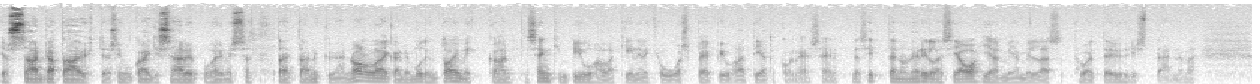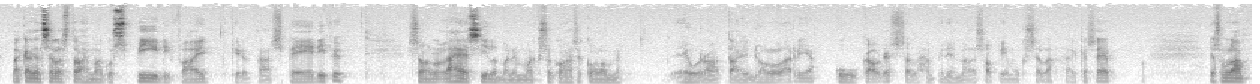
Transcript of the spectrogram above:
jossa on datayhteys, niin kuin kaikissa älypuhelimissa taitaa nykyään olla, eikä ne muuten toimikkaan, ja senkin piuhalla kiinni, eli USB-piuhalla tietokoneeseen. Ja sitten on erilaisia ohjelmia, millä te voitte yhdistää nämä. Mä käytän sellaista ohjelmaa kuin Speedify, kirjoitetaan Speedify. Se on lähes ilmainen, maksokohan se kolme euroa tai dollaria kuukaudessa vähän pidemmällä sopimuksella. Eli se, jos mulla on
